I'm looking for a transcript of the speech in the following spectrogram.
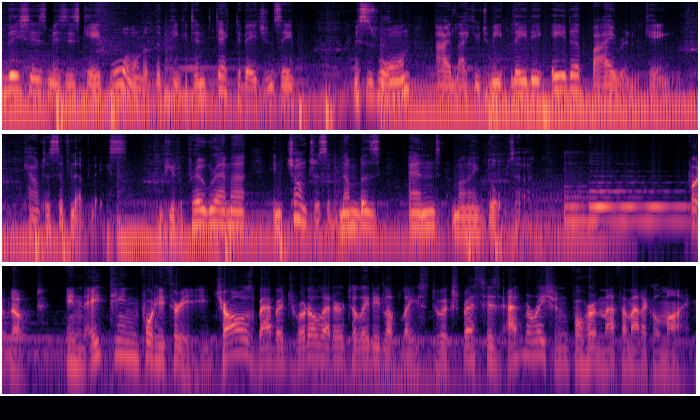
this is Mrs. Kate Warne of the Pinkerton Detective Agency. Mrs. Warne, I'd like you to meet Lady Ada Byron King, Countess of Lovelace, computer programmer, enchantress of numbers, and my daughter. Footnote In 1843, Charles Babbage wrote a letter to Lady Lovelace to express his admiration for her mathematical mind.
